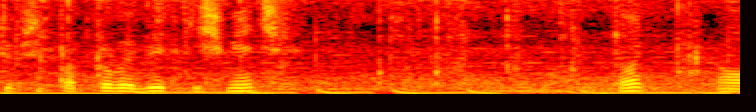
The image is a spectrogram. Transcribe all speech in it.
Czy przypadkowy bliski śmieć? To... O.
